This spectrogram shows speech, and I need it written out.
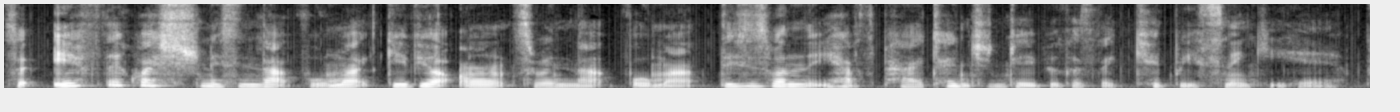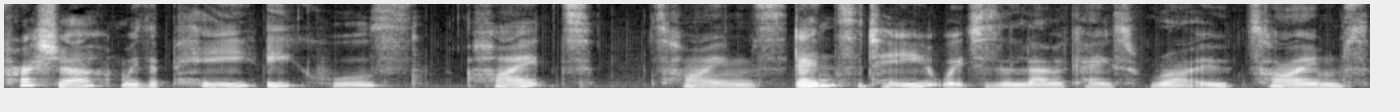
So if the question is in that format, give your answer in that format. This is one that you have to pay attention to because they could be sneaky here. Pressure with a P equals height times density, which is a lowercase rho, times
